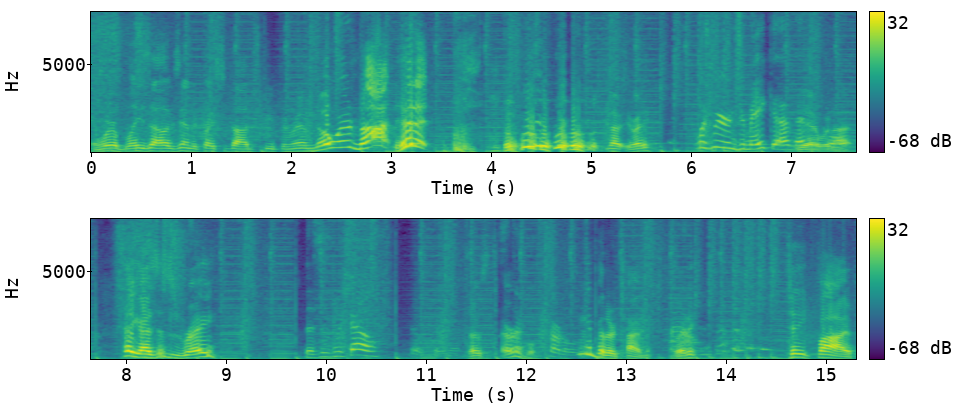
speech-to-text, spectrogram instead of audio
And we're at Blaise Alexander Chrysler Dodge Jeep and Ram. No, we're not. Hit it. no, you ready? Wish we were in Jamaica. That'd yeah, we're cool. not. Hey guys, this is Ray. This is Michelle. That was terrible. You get better timing. Ready? Take five.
